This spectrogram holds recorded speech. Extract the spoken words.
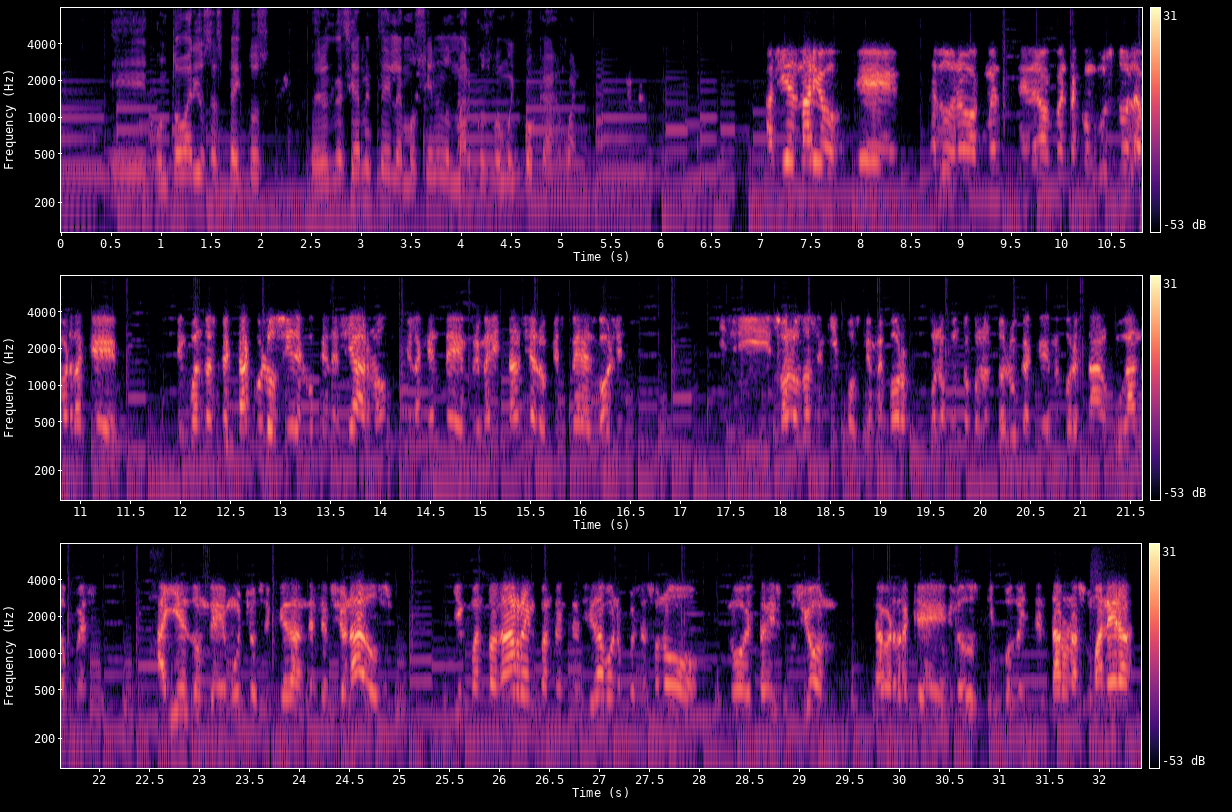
eh, juntó varios aspectos, pero desgraciadamente la emoción en los marcos fue muy poca, Juan. Así es, Mario. Eh, saludo de nuevo, de nuevo cuenta con gusto. La verdad que en cuanto a espectáculos sí dejó que desear, ¿no? Que la gente en primera instancia lo que espera es goles. Y si son los dos equipos que mejor, bueno, junto con el Toluca, que mejor están jugando, pues ahí es donde muchos se quedan decepcionados. Y en cuanto a garra, en cuanto a intensidad, bueno, pues eso no, no está en discusión. La verdad que los dos equipos lo intentaron a su manera.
